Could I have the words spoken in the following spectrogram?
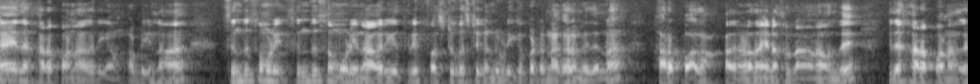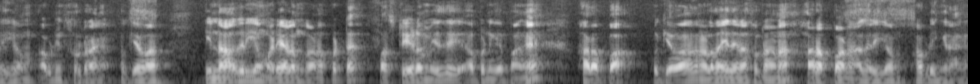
ஏன் இதை ஹரப்பா நாகரிகம் அப்படின்னா சிந்து சமொழி சிந்து சமோடி நாகரிகத்திலே ஃபஸ்ட்டு ஃபஸ்ட்டு கண்டுபிடிக்கப்பட்ட நகரம் எதுன்னா ஹரப்பா தான். அதனால தான் என்ன சொல்கிறாங்கன்னா வந்து இதை ஹரப்பா நாகரிகம் அப்படின்னு சொல்கிறாங்க ஓகேவா இந்நாகரிகம் அடையாளம் காணப்பட்ட ஃபஸ்ட்டு இடம் எது அப்படின்னு கேட்பாங்க ஹரப்பா. ஓகேவா அதனால தான் இதை என்ன சொல்கிறாங்கன்னா ஹரப்பா நாகரிகம் அப்படிங்கிறாங்க.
